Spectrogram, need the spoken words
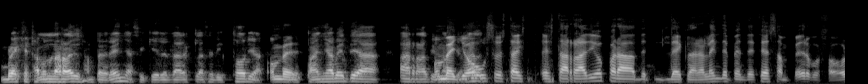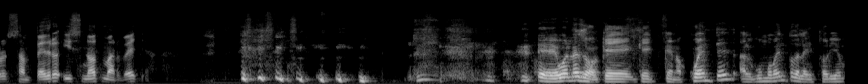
Hombre, es que estamos en una radio sanpedreña. Si quieres dar clases de historia Hombre. de España, vete a, a Radio Hombre, yo uso esta, esta radio para de- declarar la independencia de San Pedro, por favor. San Pedro is not Marbella. Eh, bueno, eso, que, que- nos cuentes algún momento de la historia,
